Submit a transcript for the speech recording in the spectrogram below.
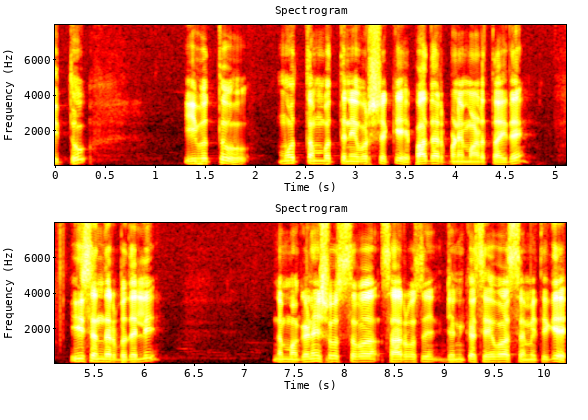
ಇತ್ತು. ಇವತ್ತು ಮೂವತ್ತೊಂಬತ್ತನೇ ವರ್ಷಕ್ಕೆ ಪಾದಾರ್ಪಣೆ ಮಾಡ್ತಾ ಇದೆ. ಈ ಸಂದರ್ಭದಲ್ಲಿ ನಮ್ಮ ಗಣೇಶೋತ್ಸವ ಸಾರ್ವಜನಿಕ ಸೇವಾ ಸಮಿತಿಗೆ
